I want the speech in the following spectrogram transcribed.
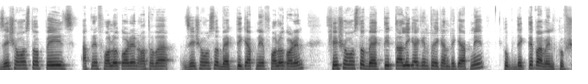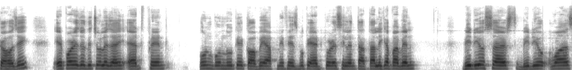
যে সমস্ত পেজ আপনি ফলো করেন অথবা যে সমস্ত ব্যক্তিকে আপনি ফলো করেন সেই সমস্ত ব্যক্তির তালিকা কিন্তু এখান থেকে আপনি খুব দেখতে পাবেন খুব সহজেই। এরপরে যদি চলে যাই অ্যাড ফ্রেন্ড কোন বন্ধুকে কবে আপনি ফেসবুকে অ্যাড করেছিলেন তার তালিকা পাবেন। Video search video watch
